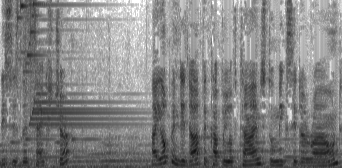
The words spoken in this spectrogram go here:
this is the texture. I opened it up a couple of times to mix it around.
